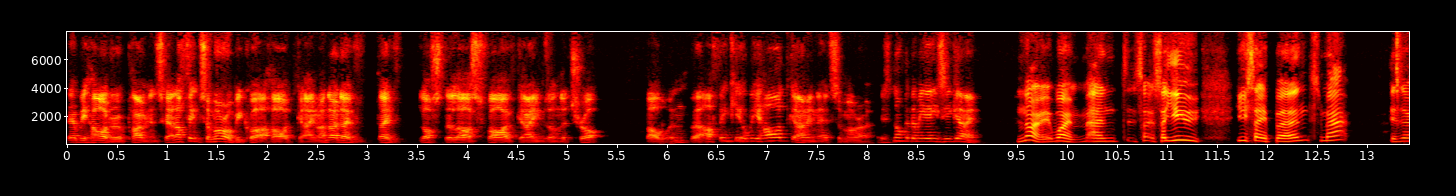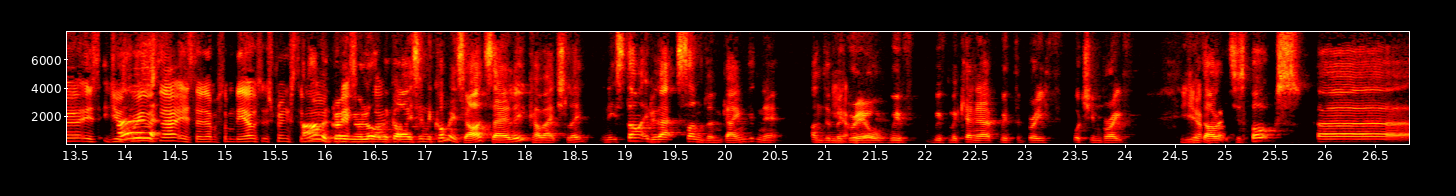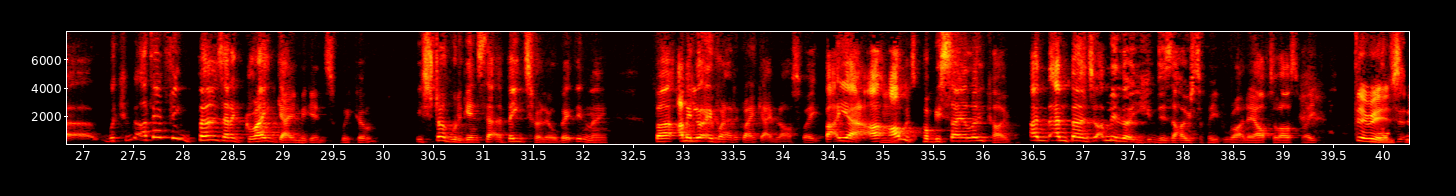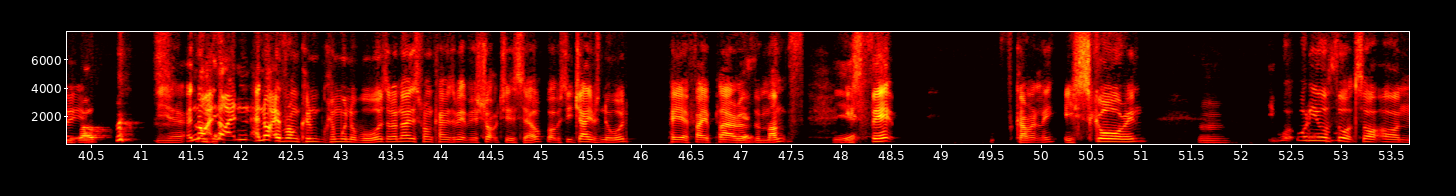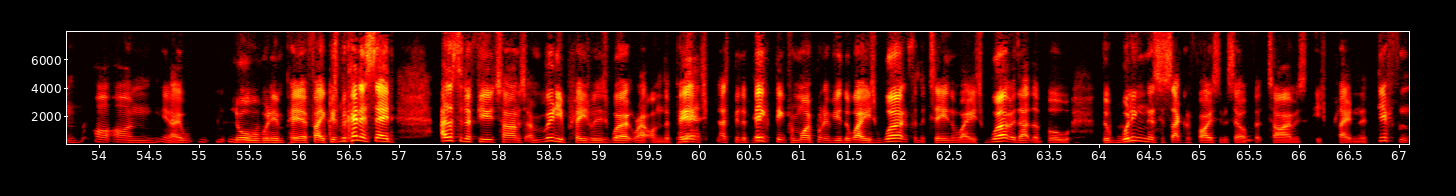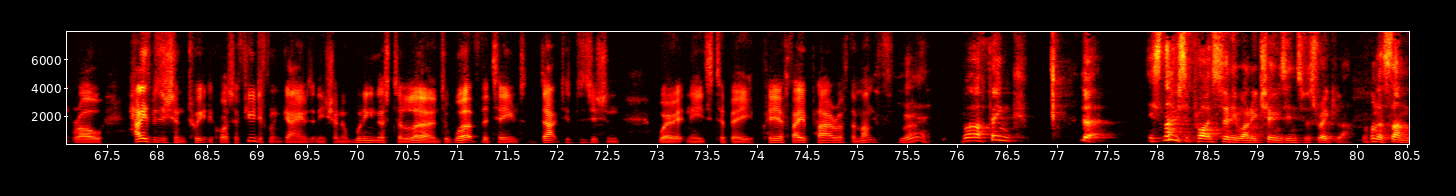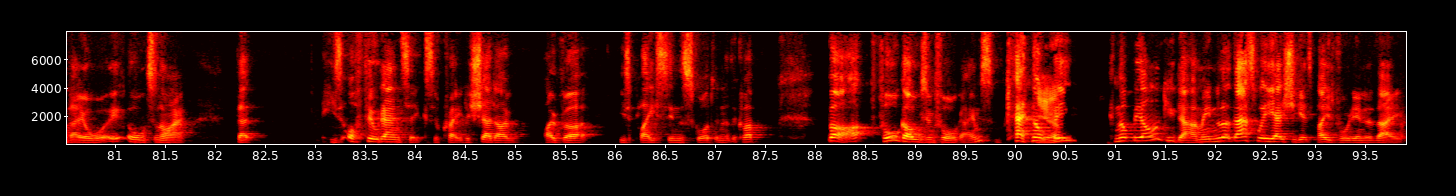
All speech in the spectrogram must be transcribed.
There'll be harder opponents, and I think tomorrow will be quite a hard game. I know they've they've lost the last five games on the trot, Bolton, but I think it'll be hard going there tomorrow. It's not going to be an easy game. No, it won't. And so, so you you say Burns, Matt? Is there? Is do you agree uh, with that? Is there somebody else that springs to mind? I'm agreeing with a lot of the guys in the comments. I'd say Aluko actually, and it started with that Sunderland game, didn't it? Under yep. McGreal with with McKenna with the brief watching brief. The director's box. Uh, Wycombe, I don't think Burns had a great game against Wycombe. He struggled against that Obita a little bit, didn't he? But I mean, look, everyone had a great game last week. But yeah, I, mm. I would probably say Aluko and, and Burns. I mean, look, you can, there's a host of people right now after last week. There is. Well. yeah, and not, not and not everyone can, can win awards. And I know this one comes a bit of a shock to yourself, but obviously James Norwood, PFA Player yeah. of the Month. Yeah. He's fit currently. He's scoring. Mm what, what are your thoughts on on, on you know Norwood winning PFA? Because McKenna said, as I said a few times, I'm really pleased with his work right on the pitch. Yeah. That's been a big yeah. thing from my point of view. The way he's worked for the team, the way he's worked without the ball, the mm. willingness to sacrifice himself at times. He's played in a different role, had his position tweaked across a few different games, and he's shown a willingness to learn, to work for the team, to adapt his position where it needs to be. PFA Player of the Month. Yeah. Well, I think look, it's no surprise to anyone who tunes into us regular on a Sunday or, or tonight that his off-field antics have created a shadow over his place in the squad and at the club. But four goals in four games cannot yeah. be cannot be argued at. I mean, look, that's what he actually gets paid for at the end of the day.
